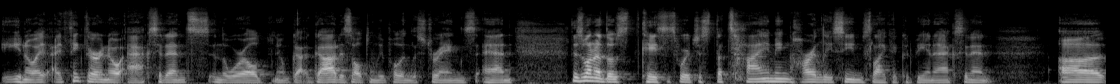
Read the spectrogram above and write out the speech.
you know I, I, think there are no accidents in the world. You know, God, God, is ultimately pulling the strings, and this is one of those cases where just the timing hardly seems like it could be an accident. Uh,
